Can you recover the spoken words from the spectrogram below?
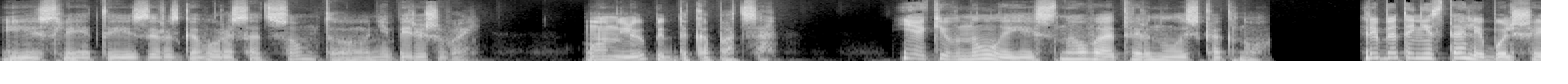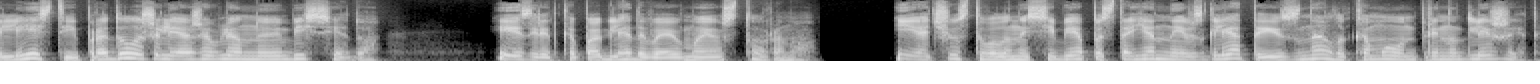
«Если это из-за разговора с отцом, то не переживай. Он любит докопаться». Я кивнула и снова отвернулась к окну. Ребята не стали больше лезть и продолжили оживленную беседу, изредка поглядывая в мою сторону. Я чувствовала на себе постоянные взгляды и знала, кому он принадлежит.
